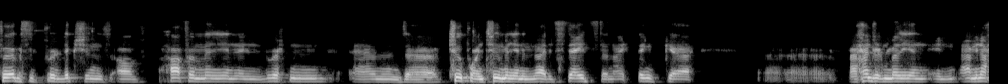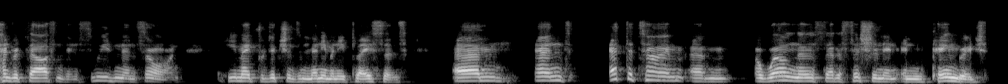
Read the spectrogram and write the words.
Ferguson predictions of half a million in Britain and uh, 2.2 million in the United States, and I think uh, uh 100 million in, I mean, 100,000 in Sweden and so on. He made predictions in many, many places. Um, and at the time, um, a well known statistician in, in Cambridge,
